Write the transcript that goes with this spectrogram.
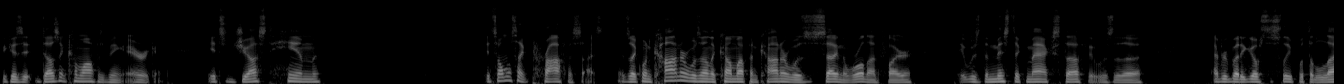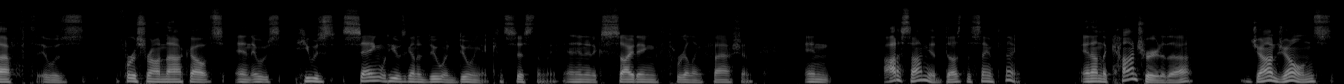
because it doesn't come off as being arrogant. It's just him. It's almost like prophesizing. It's like when Conor was on the come up and Conor was setting the world on fire. It was the Mystic Mac stuff. It was the everybody goes to sleep with the left. It was first round knockouts, and it was he was saying what he was going to do and doing it consistently and in an exciting, thrilling fashion. And Adesanya does the same thing. And on the contrary to that, Jon Jones,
